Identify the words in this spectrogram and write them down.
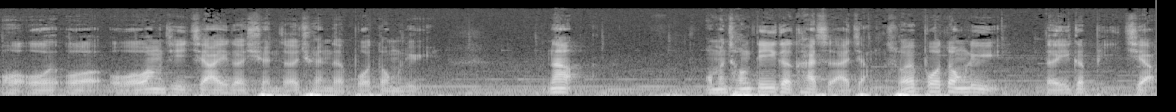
我我我我忘记加一个选择权的波动率。那我们从第一个开始来讲，所谓波动率的一个比较，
